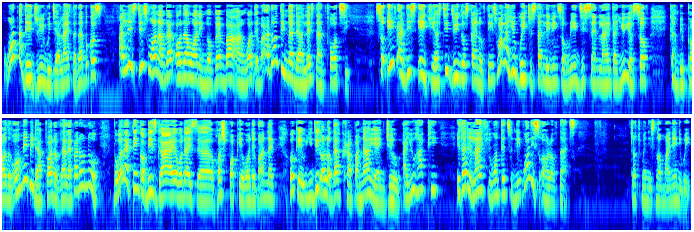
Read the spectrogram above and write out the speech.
what are they doing with their lives like that? Because at least this one and that other one in November and whatever, I don't think that they are less than 40. So if at this age you are still doing those kind of things, when are you going to start living some real decent life that you yourself can be proud of? Or maybe they're proud of that life. I don't know. But when I think of this guy, whether it's a Hushpuppi or whatever, I'm like, okay, you did all of that crap and now you're in jail. Are you happy? Is that the life you wanted to live? What is all of that? Judgment is not mine anyway.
